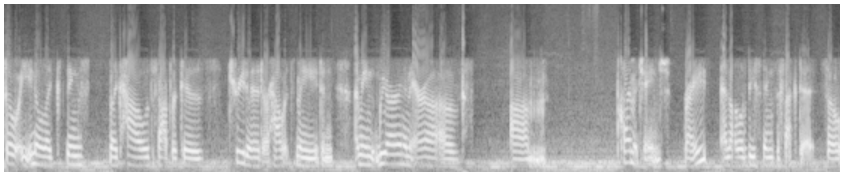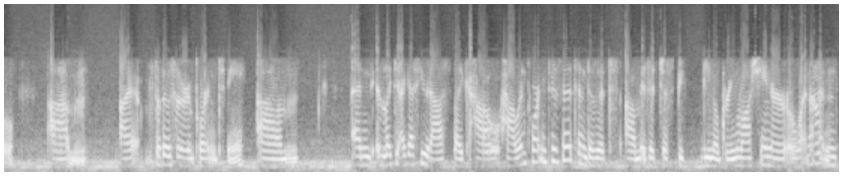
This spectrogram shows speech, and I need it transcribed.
so you know, like things like how the fabric is treated or how it's made, and I mean, we are in an era of um, climate change, right? And all of these things affect it. So, um, I, so those are important to me. Um, and like I guess you would ask, like how how important is it, and does it um, is it just be you know greenwashing or, or whatnot? And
